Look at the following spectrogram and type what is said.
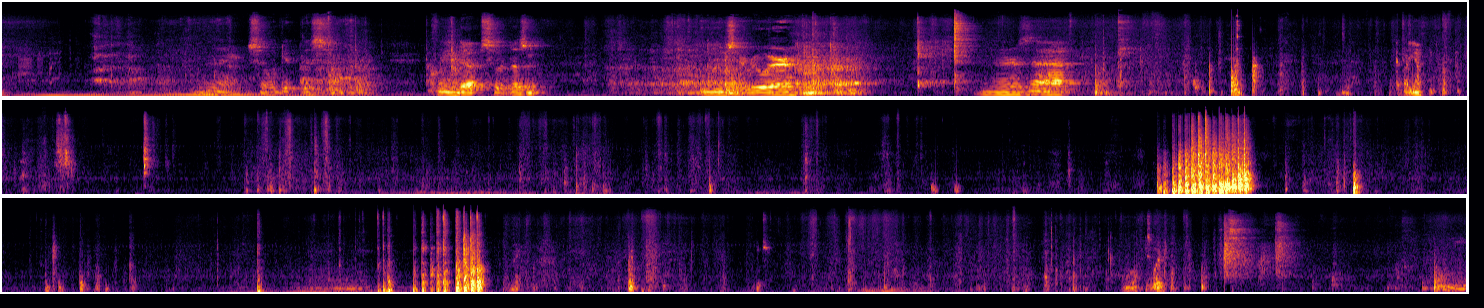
Alright, so we'll get this cleaned up so it doesn't ooze everywhere. And there's that.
